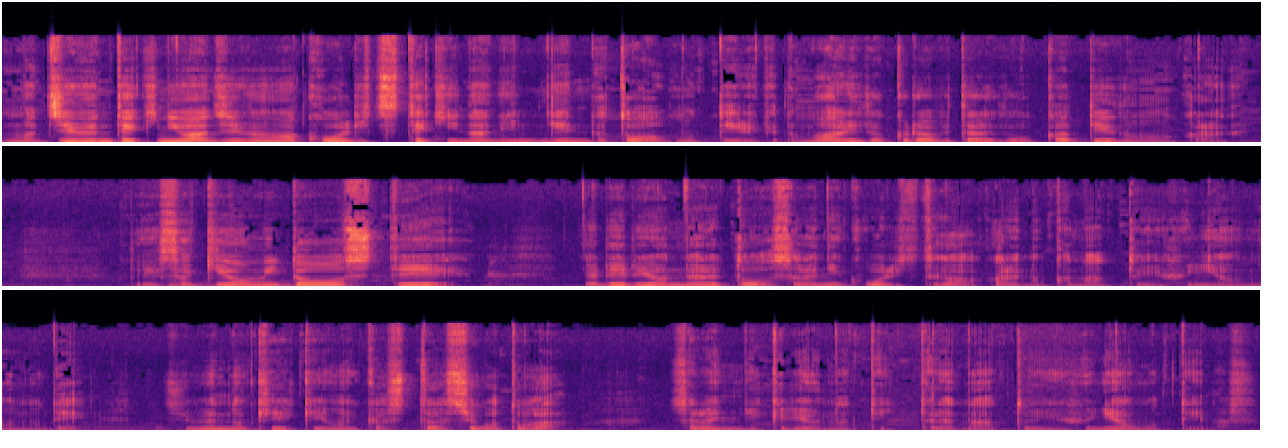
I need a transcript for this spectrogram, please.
まあ、自分的には自分は効率的な人間だとは思っているけど周りと比べたらどうかっていうのは分からない。で先を見通してやれるようになるとさらに効率が分かるのかなというふうには思うので自分の経験を生かした仕事がさらにできるようになっていったらなというふうには思っています。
